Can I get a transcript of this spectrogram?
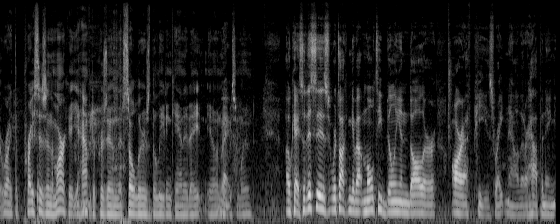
right the prices in the market, you have to presume that solar is the leading candidate. You know, and maybe right. some wind. Okay, so this is we're talking about multi-billion-dollar RFPs right now that are happening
